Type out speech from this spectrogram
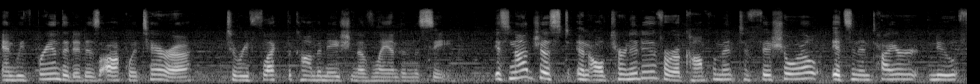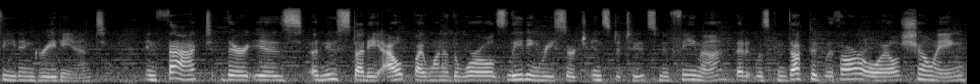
and we've branded it as Aquaterra to reflect the combination of land and the sea. It's not just an alternative or a complement to fish oil, it's an entire new feed ingredient. In fact, there is a new study out by one of the world's leading research institutes, Nofima, that it was conducted with our oil showing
